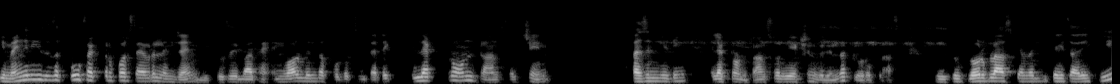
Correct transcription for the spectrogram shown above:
कि मैंगनीज इज़ अ को फैक्टर फॉर सेवरल एंजाइम बिल्कुल सही बात है involve in the photosynthetic electron transfer chain facilitating electron transfer reaction within the chloroplast बिल्कुल क्लोरोप्लास्ट के अंदर कई सारी की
